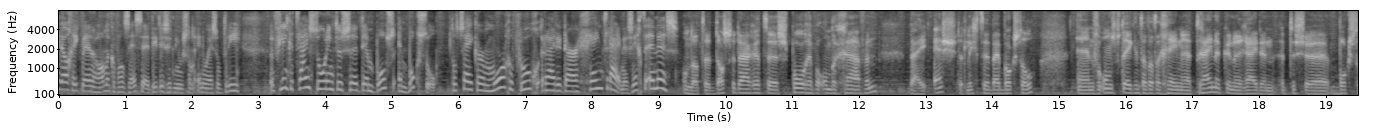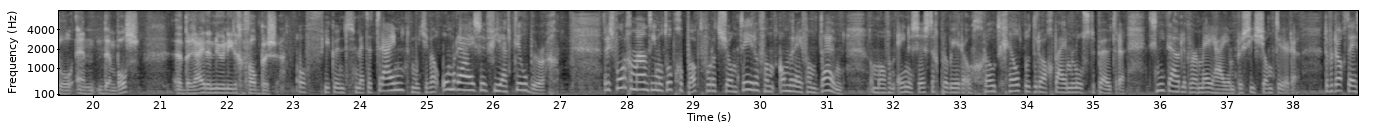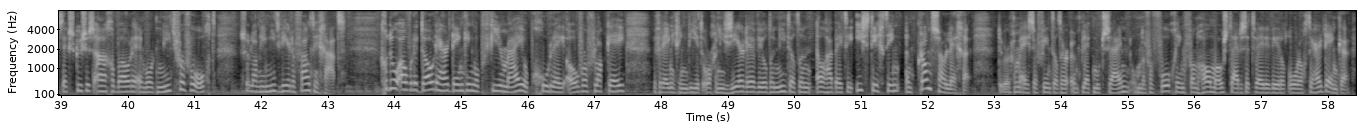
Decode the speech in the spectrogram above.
Goedemiddag, ik ben Hanneke van Zessen. Dit is het nieuws van NOS op 3. Een flinke treinstoring tussen Den Bosch en Bokstel. Tot zeker morgen vroeg rijden daar geen treinen, zegt de NS. Omdat de dassen daar het eh, spoor hebben ondergraven bij Esch, dat ligt eh, bij Bokstel. En voor ons betekent dat dat er geen eh, treinen kunnen rijden tussen Bokstel en Den Bosch. Er rijden nu in ieder geval bussen. Of je kunt met de trein, moet je wel omreizen via Tilburg. Er is vorige maand iemand opgepakt voor het chanteren van André van Duin. Een man van 61 probeerde een groot geldbedrag bij hem los te peuteren. Het is niet duidelijk waarmee hij hem precies chanteerde. De verdachte heeft excuses aangeboden en wordt niet vervolgd... zolang hij niet weer de fout in gaat. Gedoe over de dodenherdenking op 4 mei op Goeree Overflakkee. De vereniging die het organiseerde wilde niet dat een LHBTI-stichting een krans zou leggen. De burgemeester vindt dat er een plek moet zijn om de vervolging van homo's tijdens de Tweede Wereldoorlog te herdenken.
